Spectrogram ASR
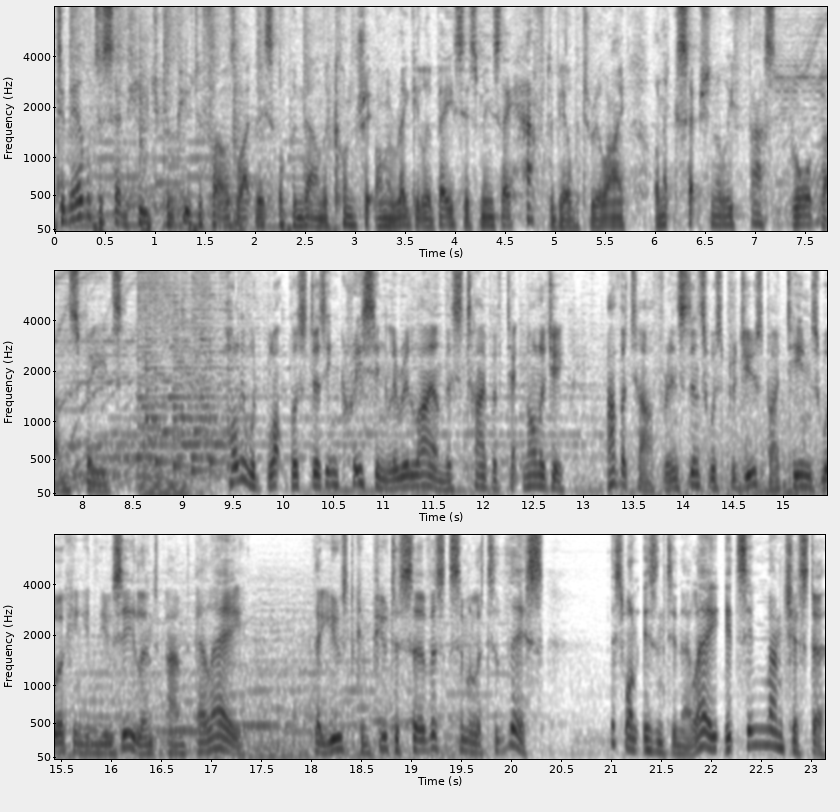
To be able to send huge computer files like this up and down the country on a regular basis means they have to be able to rely on exceptionally fast broadband speeds. Hollywood blockbusters increasingly rely on this type of technology. Avatar, for instance, was produced by teams working in New Zealand and LA. They used computer servers similar to this, this one isn't in LA, it's in Manchester,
